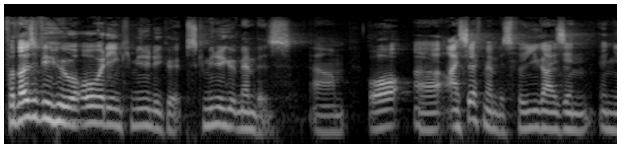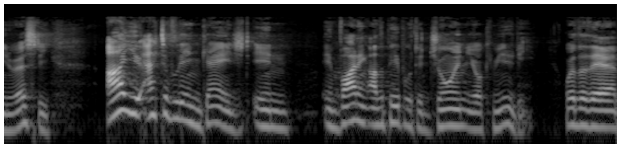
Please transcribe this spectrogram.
For those of you who are already in community groups, community group members, um, or uh, ICF members for you guys in, in university, are you actively engaged in inviting other people to join your community? Whether they're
